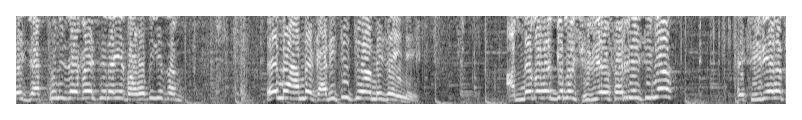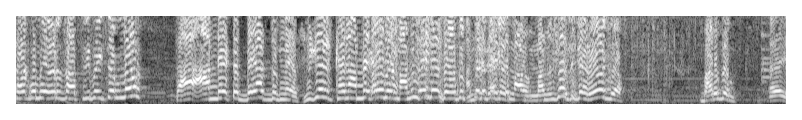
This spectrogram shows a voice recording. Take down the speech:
এই যখনই জায়গা আছে নাকি ভাড়া দিকে যান এ না আমরা গাড়িতেই তো আমি যাই নাই আপনি বলে যে সিরিয়াল সারিয়েছি না। এই সিরিয়ালে থাকব আমি আরও যাত্রী পাইতাম না। তা আমরা একটা সিগারেট খান আমরা মানুষ মানুষ ভাড়া দেন। এই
